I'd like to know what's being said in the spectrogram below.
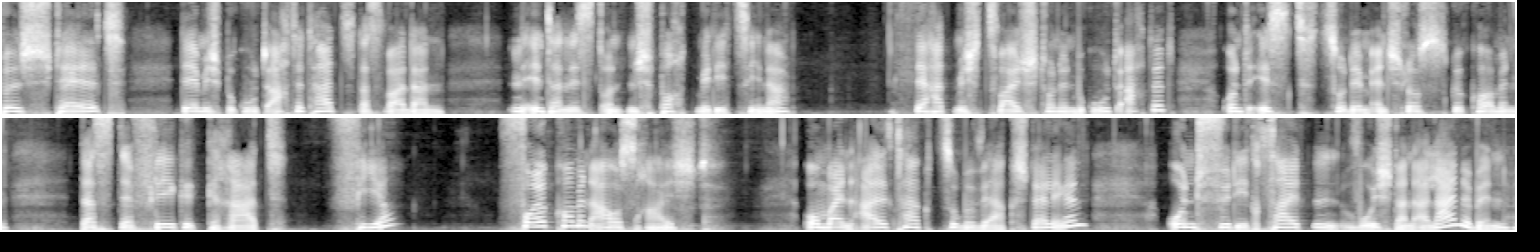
bestellt, der mich begutachtet hat. Das war dann ein Internist und ein Sportmediziner. Der hat mich zwei Stunden begutachtet und ist zu dem Entschluss gekommen, dass der Pflegegrad 4 vollkommen ausreicht, um meinen Alltag zu bewerkstelligen. Und für die Zeiten, wo ich dann alleine bin,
